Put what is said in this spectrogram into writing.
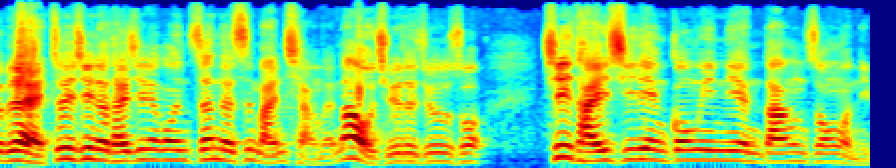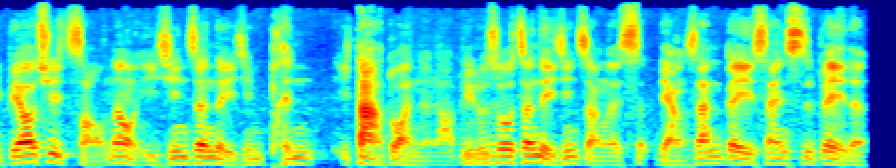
对不对？最近的台积电供应真的是蛮强的。那我觉得就是说，其实台积电供应链当中哦，你不要去找那种已经真的已经喷一大段的啦，比如说真的已经涨了两三倍、三四倍的，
